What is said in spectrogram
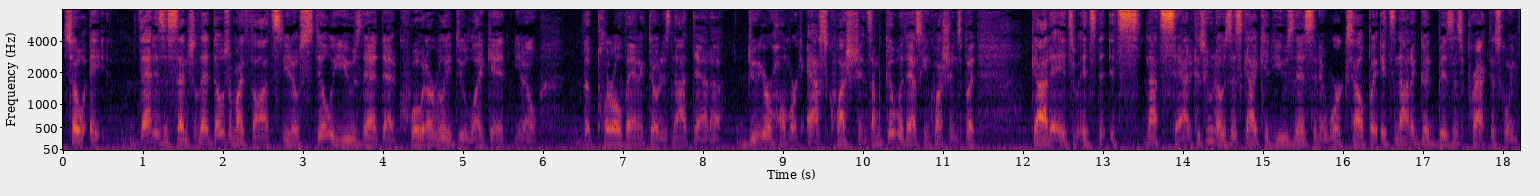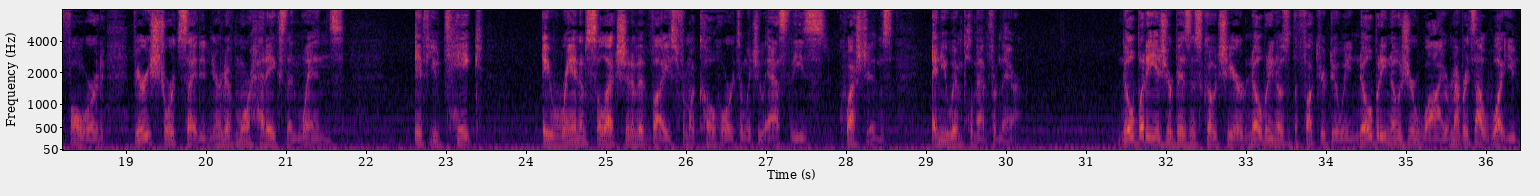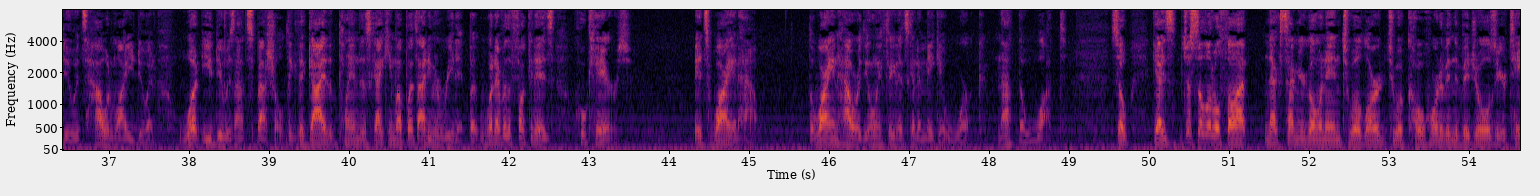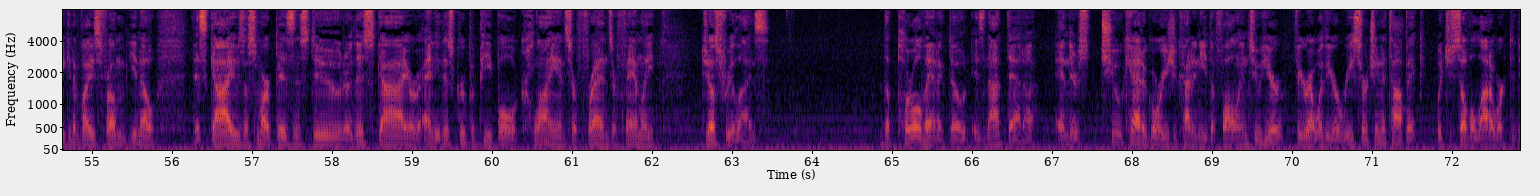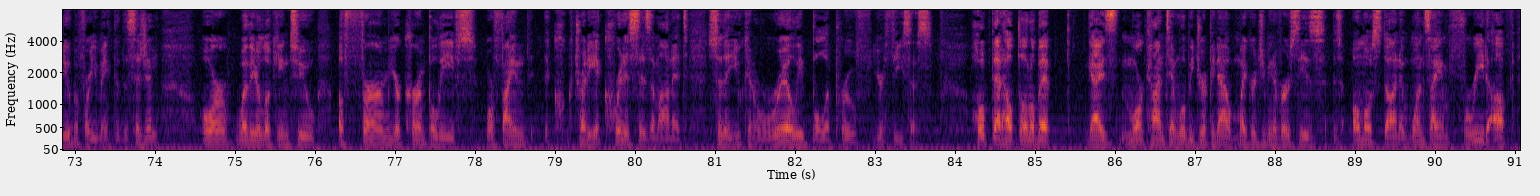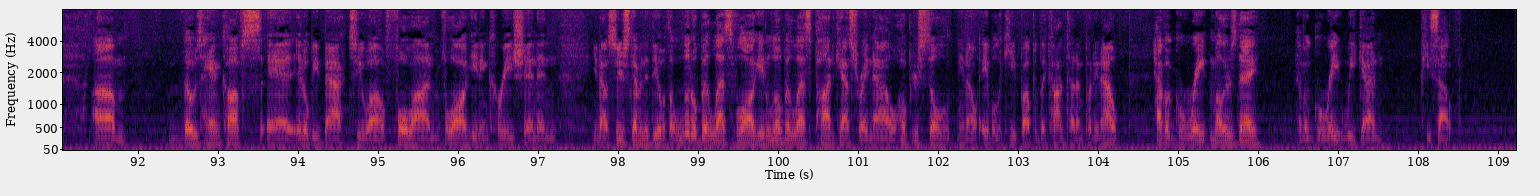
So eh, that is essential. That those are my thoughts. You know, still use that that quote. I really do like it. You know, the plural of anecdote is not data. Do your homework. Ask questions. I'm good with asking questions, but God, it's it's it's not sad because who knows? This guy could use this and it works out, but it's not a good business practice going forward. Very short sighted. And you're gonna have more headaches than wins if you take a random selection of advice from a cohort in which you ask these questions and you implement from there. Nobody is your business coach here. Nobody knows what the fuck you're doing. Nobody knows your why. Remember, it's not what you do, it's how and why you do it. What you do is not special. Like the guy, the plan this guy came up with, I didn't even read it. But whatever the fuck it is, who cares? It's why and how. The why and how are the only thing that's going to make it work, not the what. So, guys, just a little thought. Next time you're going into a large to a cohort of individuals, or you're taking advice from, you know, this guy who's a smart business dude, or this guy, or any this group of people, or clients, or friends, or family, just realize the plural of anecdote is not data. And there's two categories you kind of need to fall into here. Figure out whether you're researching a topic, which you still have a lot of work to do before you make the decision, or whether you're looking to affirm your current beliefs or find try to get criticism on it so that you can really bulletproof your thesis. Hope that helped a little bit. Guys, more content will be dripping out. Micro Gym University is, is almost done, and once I am freed up um, those handcuffs, and it'll be back to uh, full on vlogging and creation and you know, so you're just having to deal with a little bit less vlogging, a little bit less podcast right now. Hope you're still, you know, able to keep up with the content I'm putting out. Have a great Mother's Day. Have a great weekend. Peace out.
